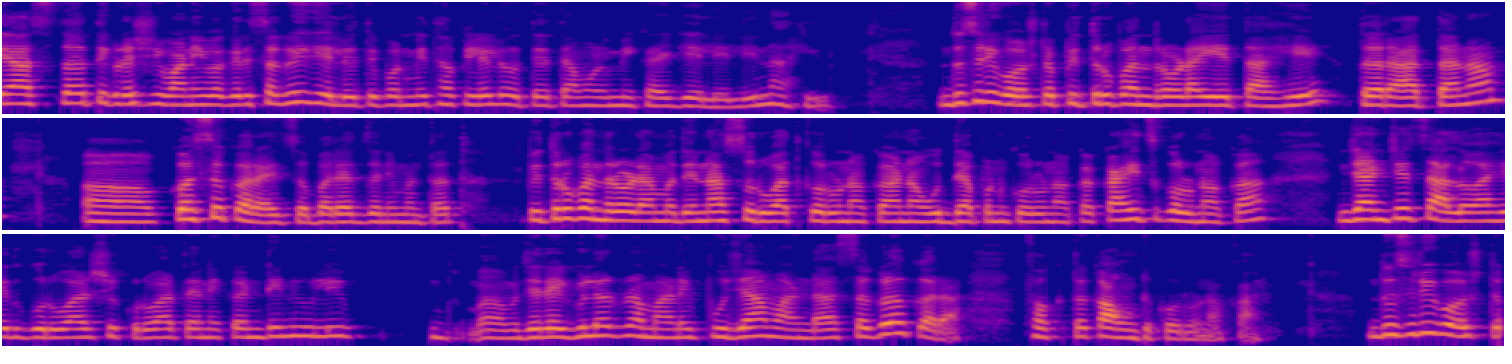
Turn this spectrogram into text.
ते असतं तिकडे शिवानी वगैरे सगळी गेली होती पण मी थकलेले होते त्यामुळे मी काही गेलेली नाही. दुसरी गोष्ट पितृपंधरवडा येत आहे. तर आता ना कसं करायचं? बऱ्याच जणी म्हणतात पितृपंधरवड्यामध्ये ना सुरुवात करू नका ना उद्यापन करू नका काहीच करू नका. ज्यांचे चालू आहेत गुरुवार शुक्रवार त्याने कंटिन्युअली म्हणजे रेग्युलरप्रमाणे पूजा मांडा सगळं करा. फक्त काउंट करू नका. दुसरी गोष्ट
